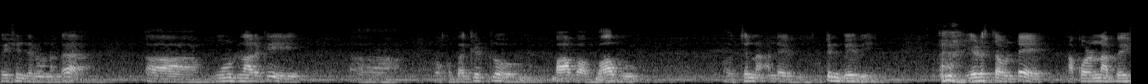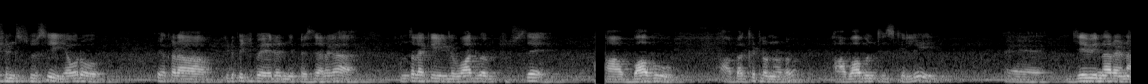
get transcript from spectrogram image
పేషెంట్ దగ్గర ఉండగా మూడున్నరకి ఒక బకెట్లో పాప బాబు చిన్న అంటే పుట్టిన బేబీ ఏడుస్తూ ఉంటే అక్కడ ఉన్న పేషెంట్స్ చూసి ఎవరో ఇక్కడ ఇడిపించిపోయారు అని చెప్పేసి అనగా అంతలోకి వీళ్ళు వార్డు బాబు చూస్తే ఆ బాబు ఆ బకెట్లో ఉన్నాడు. ఆ బాబుని తీసుకెళ్ళి జేవి నారాయణ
